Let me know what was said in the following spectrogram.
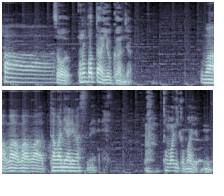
はー。そう、このパターンよくあんじゃん。まあまあまあまあ、たまにありますね。たまにか、まあいいよ。うん。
